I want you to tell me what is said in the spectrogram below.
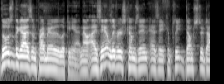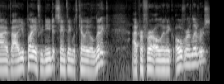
those are the guys I'm primarily looking at. Now, Isaiah Livers comes in as a complete dumpster dive value play if you need it. Same thing with Kelly Olynyk. I prefer Olynyk over Livers,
